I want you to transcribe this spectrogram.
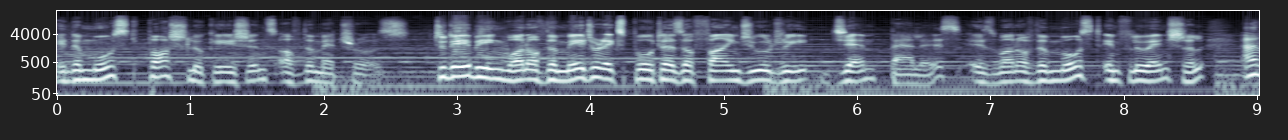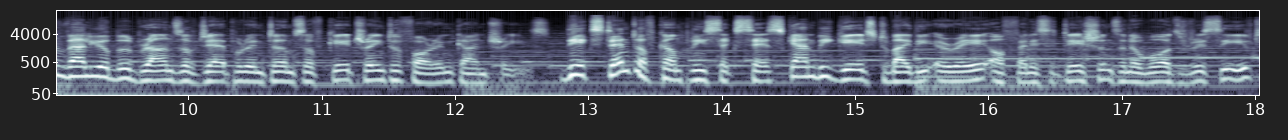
in the most posh locations of the metros. Today being one of the major exporters of fine jewelry, Gem Palace is one of the most influential and valuable brands of Jaipur in terms of catering to foreign countries. The extent of company's success can be gauged by the array of felicitations and awards received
